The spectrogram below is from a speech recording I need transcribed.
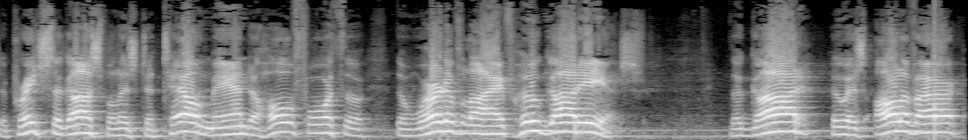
To preach the gospel is to tell men to hold forth the, the word of life, who God is. The God who is all of our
